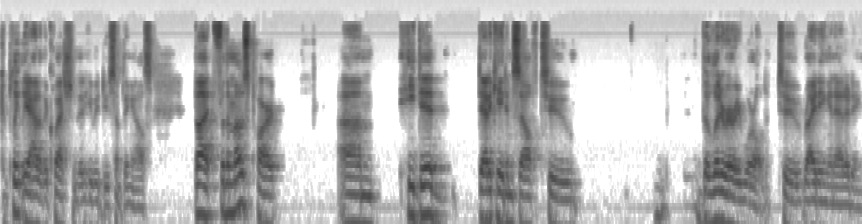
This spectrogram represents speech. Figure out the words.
completely out of the question that he would do something else, but for the most part, um, he did dedicate himself to the literary world, to writing and editing,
